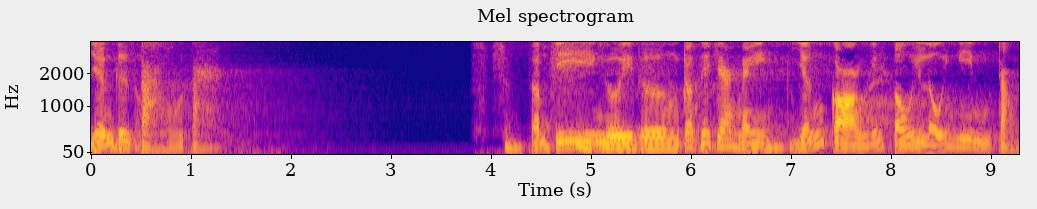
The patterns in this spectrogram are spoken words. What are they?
Vẫn cứ tạo tác thậm chí người thường trong thế gian này vẫn còn những tội lỗi nghiêm trọng.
